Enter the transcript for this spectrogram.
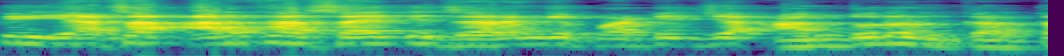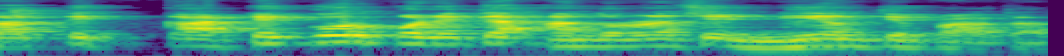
ते याचा अर्थ असा आहे की जरांगे पाटील जे आंदोलन करतात ते काटेकोरपणे त्या आंदोलनाचे नियम ते पाळतात.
